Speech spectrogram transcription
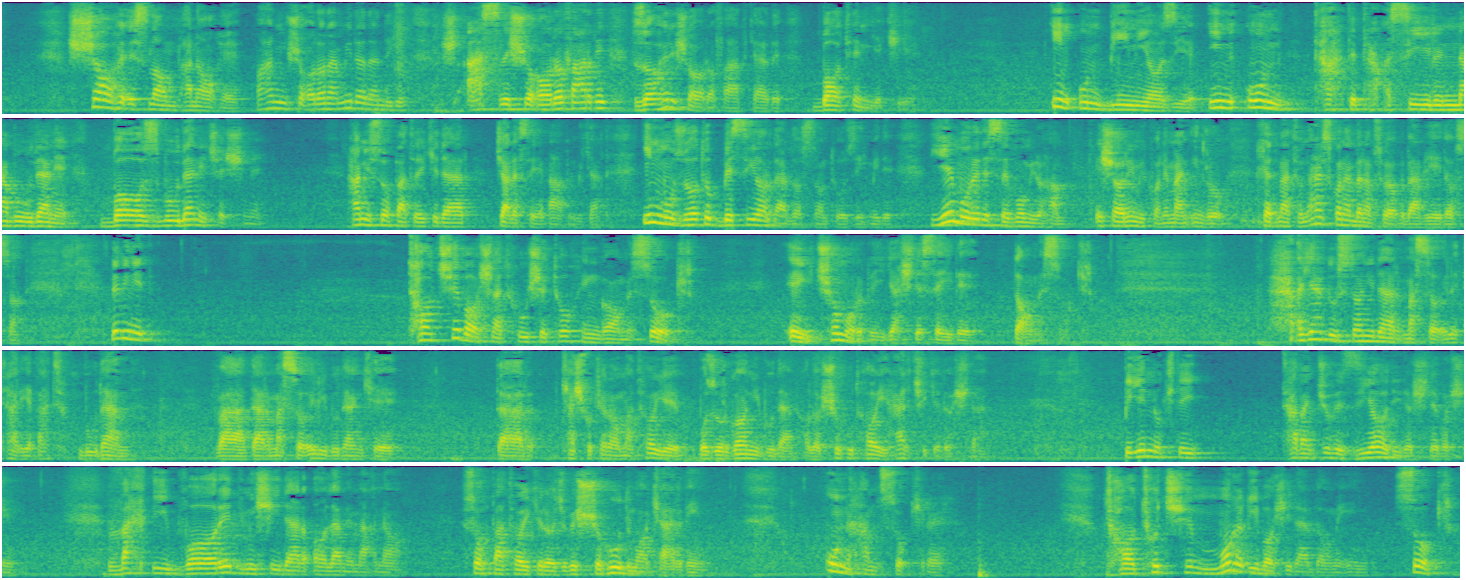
شاه اسلام پناهه. و همین شعارا رو هم می‌دادن دیگه. اصل شعارا فرقی ظاهر شعارا فرق کرده. باطن یکیه. این اون بینیازیه. این اون تحت تأثیر نبودن باز بودن چشمه. همین صحبت هایی که در جلسه قبل می‌کرد. این موضوعات رو بسیار در داستان توضیح میده. یه مورد سومی رو هم اشاره می‌کنه. من این رو خدمتون ارز کنم برم سراغ بقیه داستان. ببینید تا چه باشد هوش تو هنگام سکر؟ ای چو مرغی گشت سیده دام سکر؟ اگر دوستانی در مسائل طریقت بودن و در مسائلی بودن که در کشف و کرامت های بزرگانی بودن حالا شهود های هر چی که داشتن به یه نکته توجه زیادی داشته باشیم. وقتی وارد میشی در عالم معنا صحبت هایی که راجب شهود ما کردیم اون هم سکره. تا تو چه مرغی باشی در دام این سکر؟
